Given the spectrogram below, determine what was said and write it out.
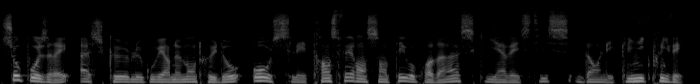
s'opposerait à ce que le gouvernement Trudeau hausse les transferts en santé aux provinces qui investissent dans les cliniques privées,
